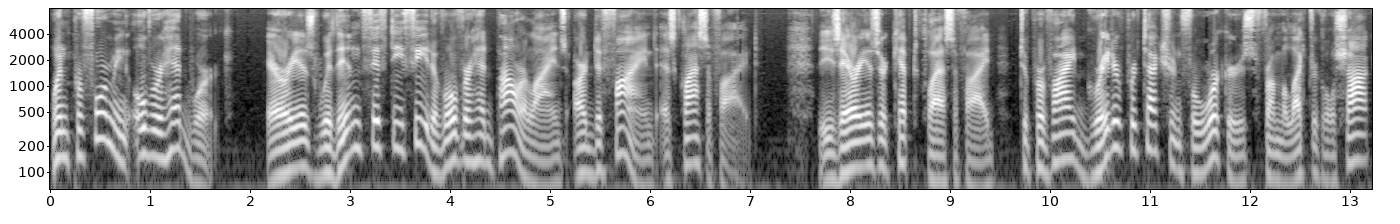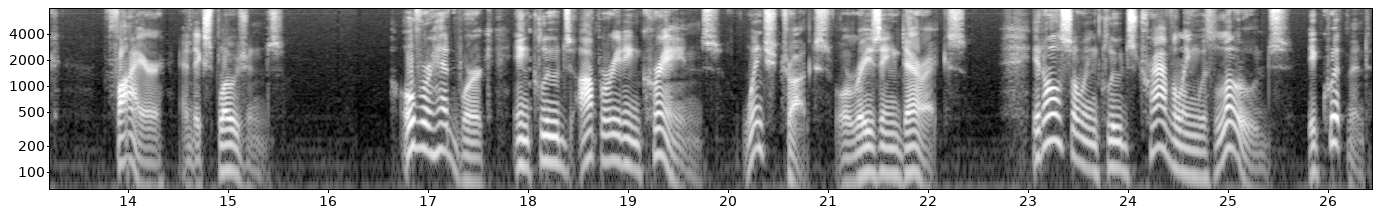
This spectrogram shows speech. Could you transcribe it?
When performing overhead work, areas within 50 feet of overhead power lines are defined as classified. These areas are kept classified to provide greater protection for workers from electrical shock, fire, and explosions. Overhead work includes operating cranes, winch trucks, or raising derricks. It also includes traveling with loads, equipment,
